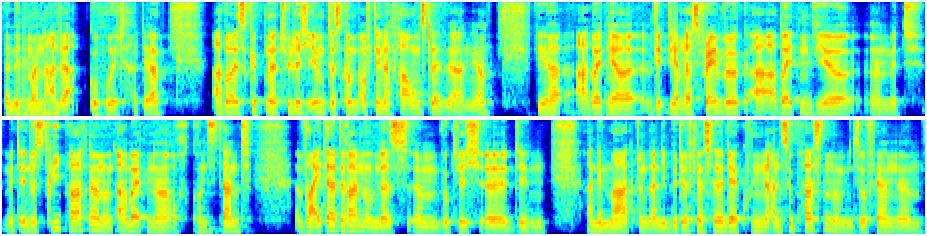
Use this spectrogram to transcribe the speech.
damit mhm. man alle abgeholt hat, ja. Aber es gibt natürlich eben, das kommt auf den Erfahrungslevel an, ja. Wir arbeiten ja, wir, wir haben das Framework, erarbeiten wir äh, mit, mit Industriepartnern und arbeiten da auch konstant weiter dran, um das ähm, wirklich äh, den, an den Markt und an die Bedürfnisse der Kunden anzupassen. Und insofern ähm,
